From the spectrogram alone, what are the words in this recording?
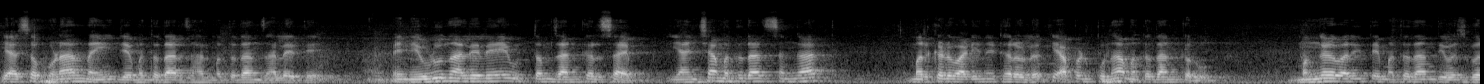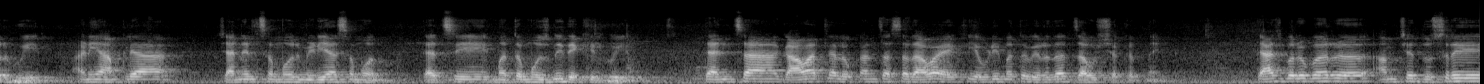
की असं होणार नाही जे मतदार झाल मतदान झालं आहे ते. म्हणजे निवडून आलेले उत्तम जानकर साहेब यांच्या मतदारसंघात मरकडवाडीने ठरवलं की आपण पुन्हा मतदान करू. मंगळवारी ते मतदान दिवसभर होईल. आणि आपल्या चॅनेलसमोर मीडियासमोर त्याची मतमोजणी देखील होईल. त्यांचा गावातल्या लोकांचा असा दावा आहे की एवढी मतं विरोधात जाऊच शकत नाही त्याचबरोबर आमचे दुसरे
